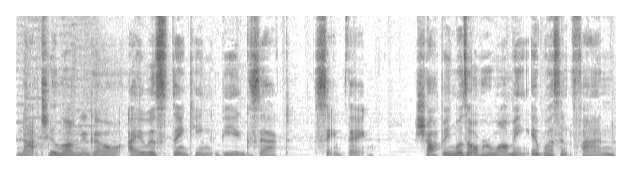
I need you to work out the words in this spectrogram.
Not too long ago, I was thinking the exact same thing. Shopping was overwhelming. It wasn't fun.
